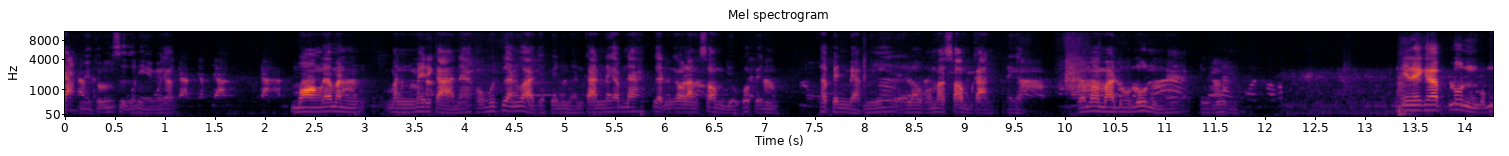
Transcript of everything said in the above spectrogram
หยักๆในตัวหนังสือนี่เห็นไหมครับ มองแล้วมันมันไม่ได้การนะ ของเพื่อนๆก็อาจจะเป็นเหมือนกันนะครับนะ เพื่อนกำลังซ่อมอยู่ก็เป็นถ้าเป็นแบบนี้เราก็มาซ่อมกันนะครับแล้วมามาดูรุ่นนะดูรุ่น นี่นะครับรุ่นผม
